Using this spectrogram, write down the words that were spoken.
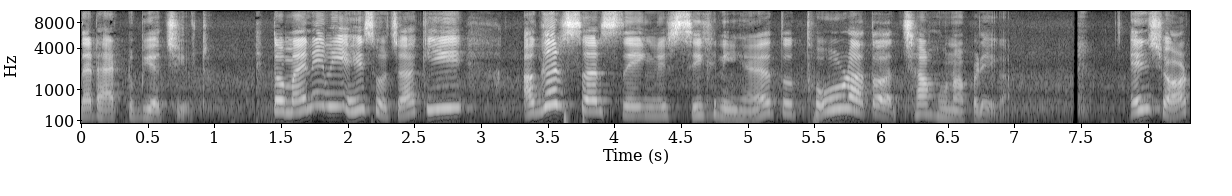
that had to be achieved तो मैंने भी यही सोचा कि अगर सर से इंग्लिश सीखनी है तो थोड़ा तो अच्छा होना पड़ेगा। इन शॉर्ट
